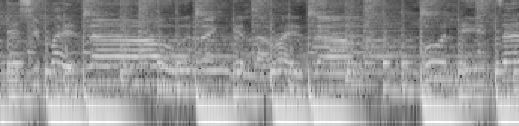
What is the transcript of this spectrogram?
मोठ्याशी पाहिजाव रंग लावायचा होलीचा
